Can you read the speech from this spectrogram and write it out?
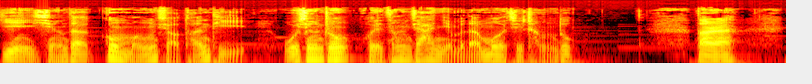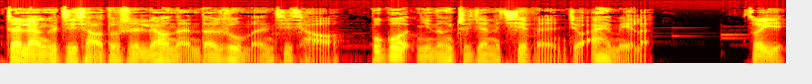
隐形的共盟小团体，无形中会增加你们的默契程度。当然，这两个技巧都是撩男的入门技巧，不过你能之间的气氛就暧昧了。所以，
